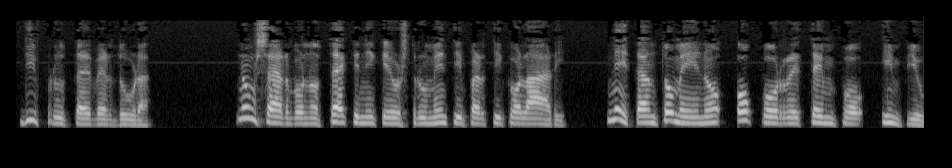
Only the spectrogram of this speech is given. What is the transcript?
di frutta e verdura. Non servono tecniche o strumenti particolari, né tantomeno occorre tempo in più.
